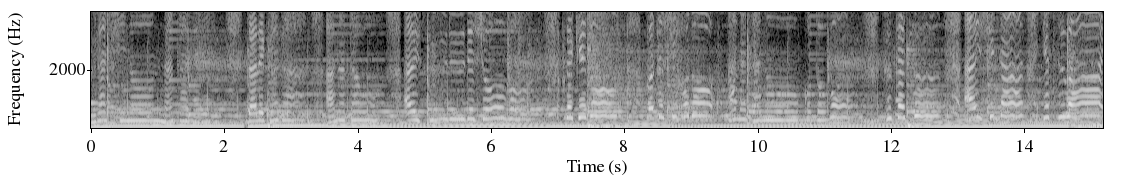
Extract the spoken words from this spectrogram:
暮らしの中で誰かがあなたを愛するでしょう。だけど私ほどあなたのことを深く愛したやつはい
